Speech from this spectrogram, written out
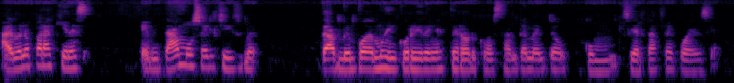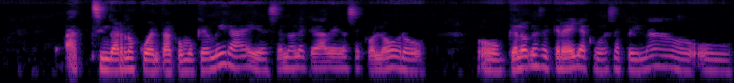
Al menos para quienes evitamos el chisme, también podemos incurrir en este error constantemente o con cierta frecuencia, sin darnos cuenta, como que mira, ese no le queda bien ese color, o, o qué es lo que se cree ella con ese peinado, o,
